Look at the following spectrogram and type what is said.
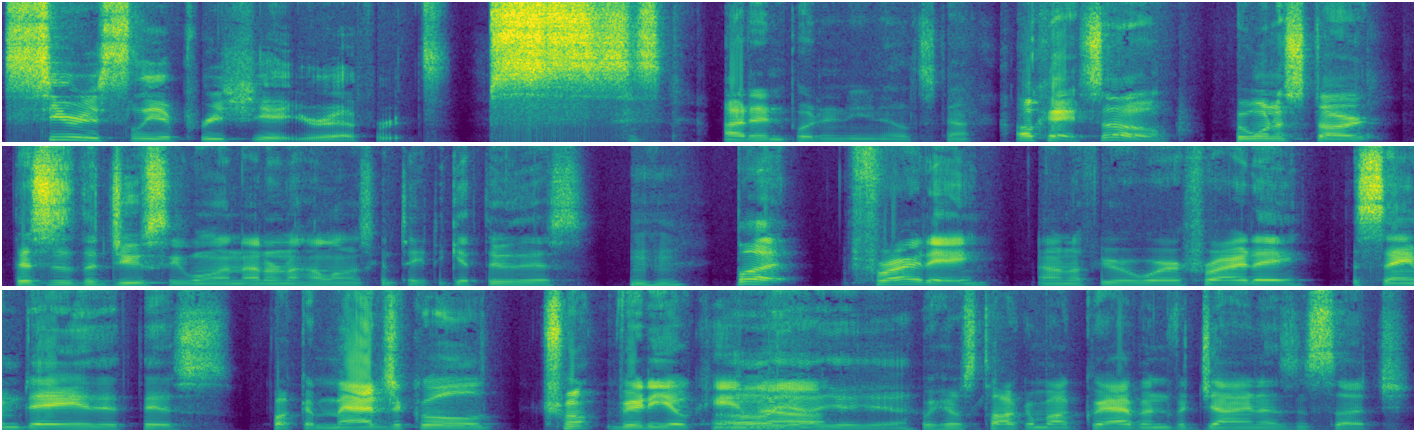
seriously appreciate your efforts. Psst. I didn't put any notes down. Okay, so we want to start. This is the juicy one. I don't know how long it's going to take to get through this. Mhm. But Friday, I don't know if you were aware, Friday, the same day that this fucking magical Trump video came oh yeah, out, yeah, yeah. where he was talking about grabbing vaginas and such,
